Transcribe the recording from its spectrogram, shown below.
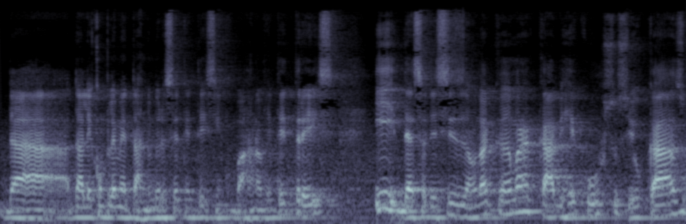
da, da Lei Complementar número 75/93, e dessa decisão da Câmara cabe recurso, se o caso,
